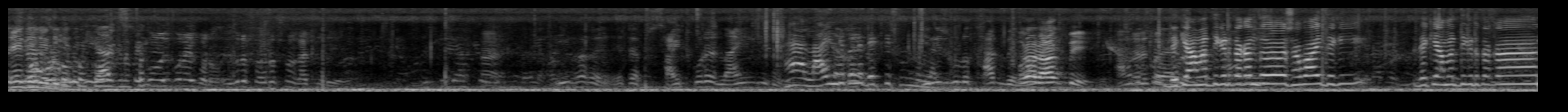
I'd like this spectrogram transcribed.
এই। দিকে এদিকে কোন ওই কোনায় করো এগুলো সবার সময় গাছ মরে এইভাবে এটা সাইড করে লাইন দিয়ে হ্যাঁ লাইন দিয়ে করলে দেখতে সুন্দর জিনিসগুলো থাকবে ওরা রাখবে। দেখি আমার দিকে তাকান তো সবাই দেখি দেখি আমার দিকে তাকান।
